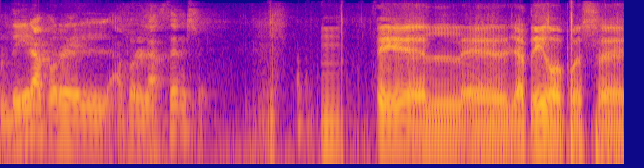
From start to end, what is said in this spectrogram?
de ir a por el, a por el ascenso. Sí, el, eh, ya te digo, pues. eh,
